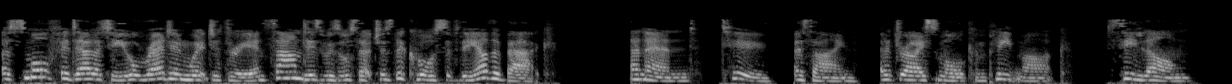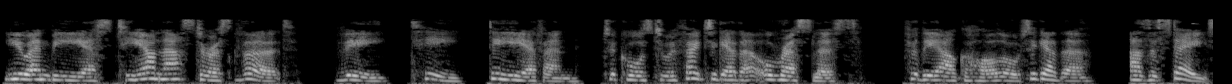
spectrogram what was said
A small fidelity or red in which a three and sound is was or such as the course of the other back. An end. 2. A sign. A dry small complete mark. C long. UNBEST un asterisk vert. V. T. DEFN. To cause to affect together or restless. For the alcohol or together. As a state.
